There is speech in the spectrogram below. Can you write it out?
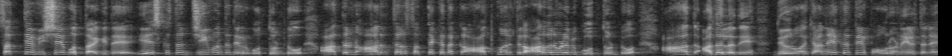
ಸತ್ಯ ವಿಷಯ ಗೊತ್ತಾಗಿದೆ. ಕ್ರಿಸ್ತನ ಜೀವಂತ ದೇವ್ರಿಗೆ ಗೊತ್ತುಂಟು. ಆತನ ಆರಾಧಿಸರು ಸತ್ಯಕ್ಕೆ ತಕ್ಕ ಆತ್ಮ ರೀತಿಯಲ್ಲಿ ಆರಾಧನೆ ಮಾಡಬೇಕು ಗೊತ್ತುಂಟು. ಆದ ಅದಲ್ಲದೆ ದೇವರು ವಾಕ್ಯ ಅನೇಕ ರೀತಿ ಪೌಲನ ಹೇಳ್ತಾನೆ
